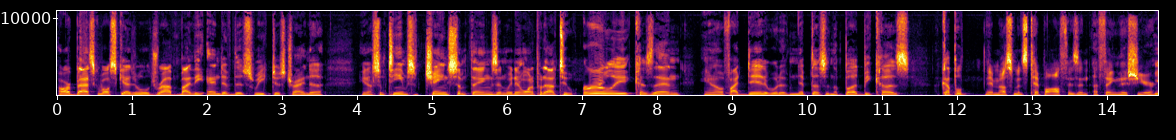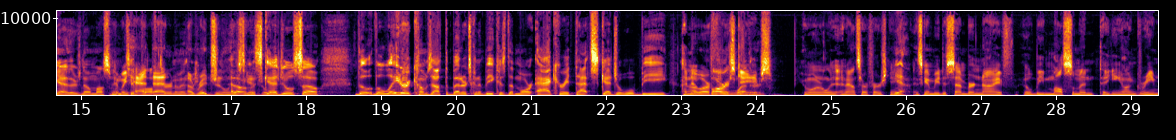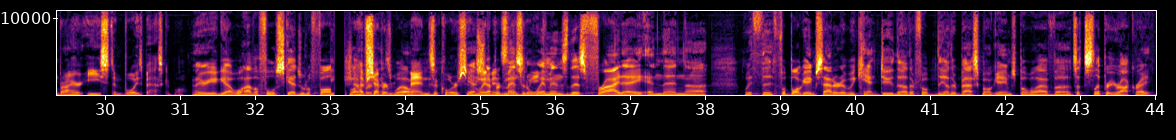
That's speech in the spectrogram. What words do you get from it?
our basketball schedule dropped by the end of this week. Just trying to, you know, some teams have changed some things, and we didn't want to put out too early because then, you know, if I did, it would have nipped us in the bud because a couple yeah, Musselman's tip off isn't a thing this year. Yeah, there's no Musselman tip off tournament originally on the schedule. So the the later it comes out, the better it's going to be because the more accurate that schedule will be. I know uh, our first weathers. game. You want to announce our first game? Yeah. It's going to be December 9th. It'll be Musselman taking on Greenbrier East and boys basketball. There you go. We'll have a full schedule to follow. We'll have Shepherd well. men's, of course. Yeah, Shepherd men's and week. women's this Friday, and then uh, with the football game Saturday, we can't do the other fo- the other basketball games, but we'll have uh, it's Slippery Rock, right?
